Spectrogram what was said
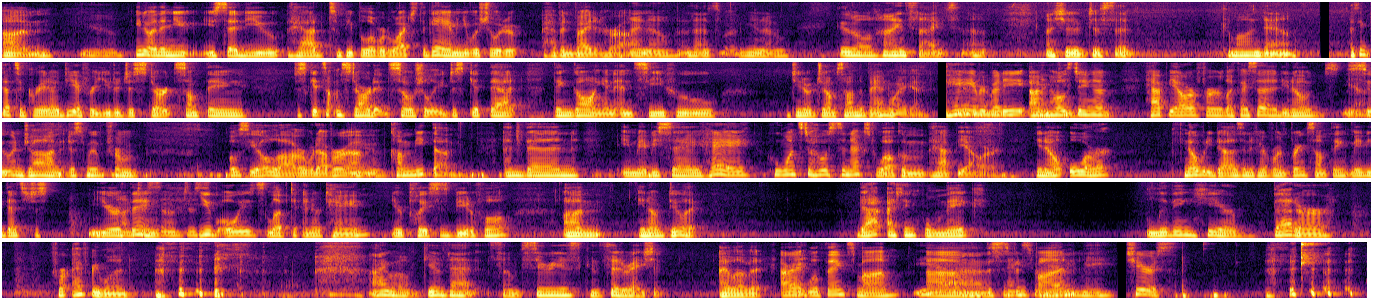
Um, yeah you know, and then you you said you had some people over to watch the game, and you wish you would have invited her up. i know that's you know good old hindsight uh, i should have just said come on down I think that's a great idea for you to just start something, just get something started socially, just get that thing going, and and see who, you know, jumps on the bandwagon. Hey, no, everybody! I'm thank you. hosting a happy hour for, like I said, you know, Yeah. Sue and John that just moved from Osceola or whatever. Um, Come meet them, and then you maybe say, hey, who wants to host the next welcome happy hour? You know, or if nobody does, and if everyone brings something, maybe that's just your I thing. just- just- You've always loved to entertain. Your place is beautiful. Um, you know, do it. That I think will make living here better for everyone. i will give that some serious consideration I love it. All right. Well, thanks, Mom. Yeah, um, this has been fun. Cheers.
